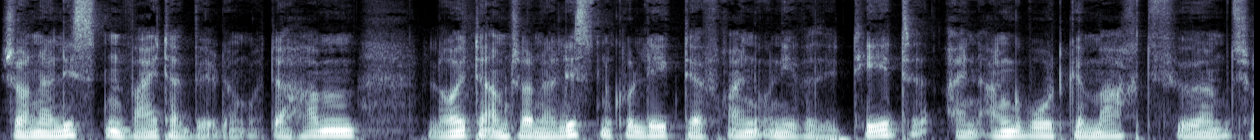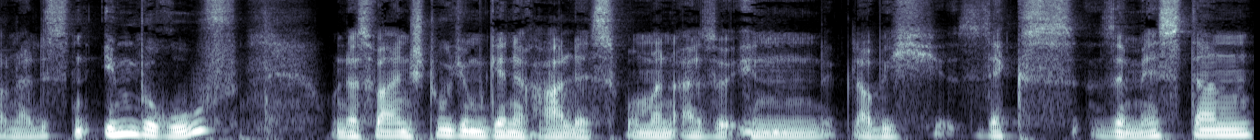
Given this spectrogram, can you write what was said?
Journalistenweiterbildung. Da haben Leute am Journalistenkolleg der Freien Universität ein Angebot gemacht für Journalisten im Beruf. Und das war ein Studium Generalis, wo man also in, glaube ich, sechs Semestern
